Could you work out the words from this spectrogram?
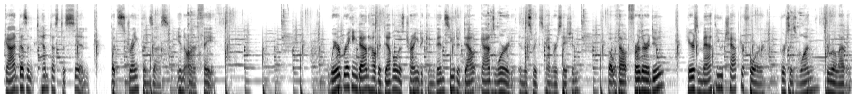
God doesn't tempt us to sin, but strengthens us in our faith. We're breaking down how the devil is trying to convince you to doubt God's word in this week's conversation. But without further ado, here's Matthew chapter 4, verses 1 through 11.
